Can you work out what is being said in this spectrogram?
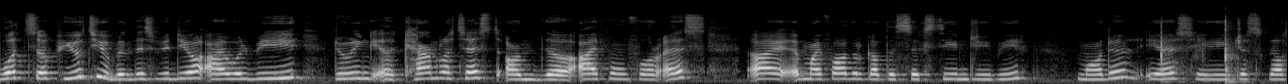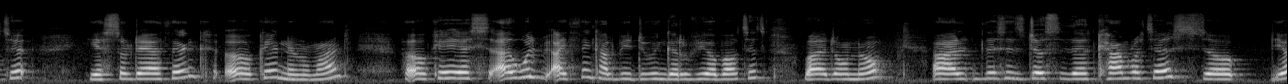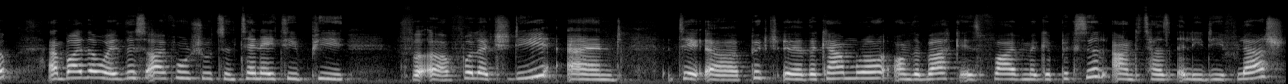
What's up YouTube? In this video I will be doing a camera test on the iPhone 4S. I my father got the 16 GB model. Yes, he just got it yesterday I think. Okay, never mind. Okay, yes, I will be, I think I'll be doing a review about it, but I don't know. Uh, this is just the camera test, so yep. And by the way, this iPhone shoots in 1080p uh, full HD and uh, picture, uh, the camera on the back is 5 megapixel and it has LED flash.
